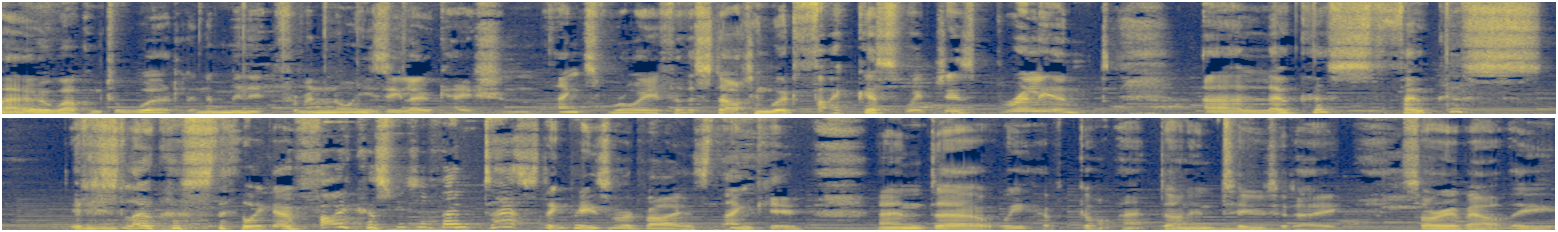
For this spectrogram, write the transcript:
Hello, welcome to Wordle in a Minute from a noisy location. Thanks, Roy, for the starting word ficus, which is brilliant. Uh, locus? Focus? It is locus. There we go. Ficus was a fantastic piece of advice. Thank you. And uh, we have got that done in two today. Sorry about the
